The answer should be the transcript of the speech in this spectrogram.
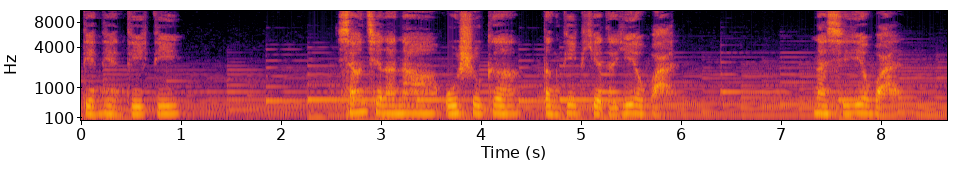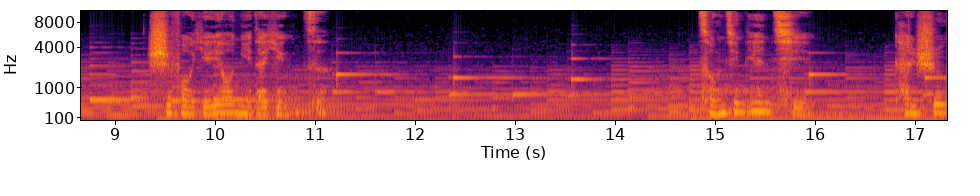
点点滴滴，想起了那无数个。等地铁的夜晚，那些夜晚，是否也有你的影子？从今天起，看书、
